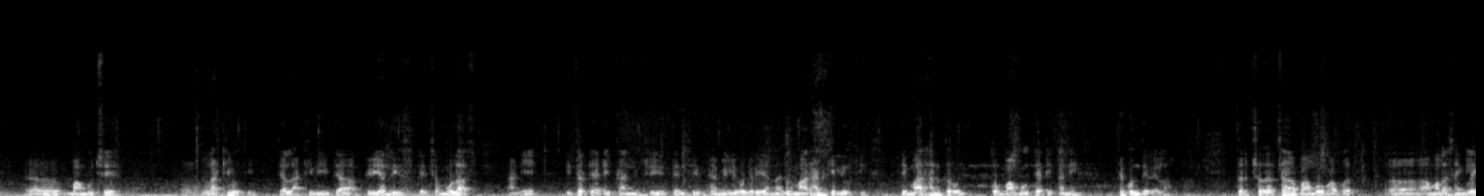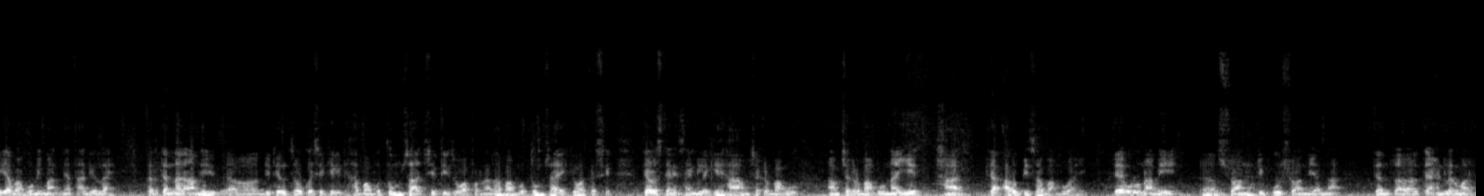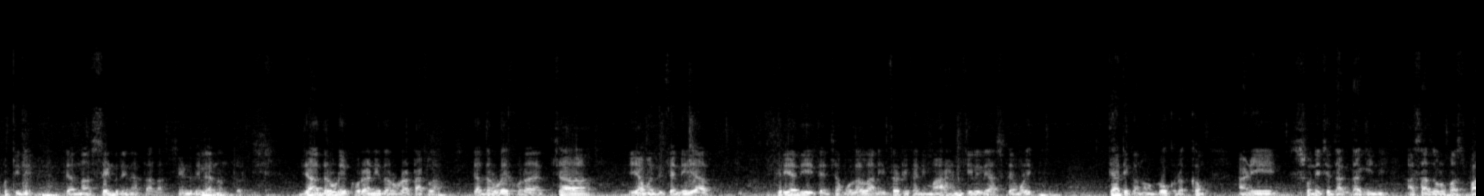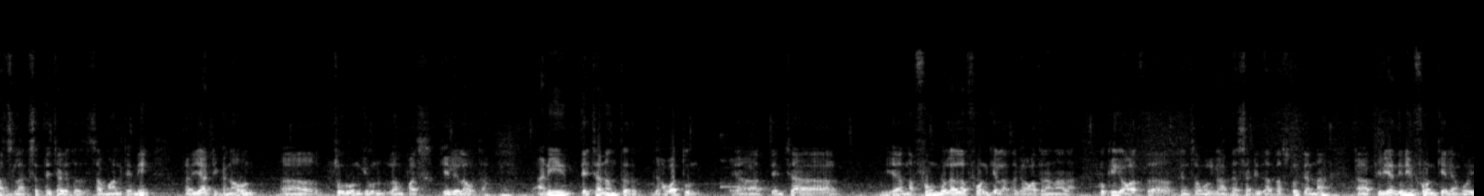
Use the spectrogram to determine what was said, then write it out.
बांबूचे लाठी होती त्या लाठीनी त्या फिर्यादीस त्याच्या मुलास आणि इतर त्या ठिकाणची त्यांची फॅमिली वगैरे यांना जी मारहाण केली होती ती मारहाण करून तो बांबू त्या ठिकाणी फेकून दिलेला होता. तर सदरच्या बांबूबाबत आम्हाला सांगितलं या बांबूने मारण्यात आलेला आहे. तर त्यांना आम्ही डिटेल चौकशी केली की हा बांबू तुमचा शेतीचा वापरणारा बांबू तुमचा आहे किंवा कसे? त्यावेळेस त्यांनी सांगितलं की हा आमच्याकडे बांबू आमच्याकडे बांबू नाहीये. हा त्या आरोपीचा बांबू आहे. त्यावरून आम्ही श्वान टिपू श्वान यांना त्यांचा त्या हँडलर मार्फतीने त्यांना सेंड देण्यात आला. सेंड दिल्यानंतर ज्या दरोडेखोरांनी दरोडा टाकला त्या दरोडेखोराच्या यामध्ये त्यांनी या फिर्यादी त्यांच्या मुलाला आणि इतर ठिकाणी मारहाण केलेली असल्यामुळे त्या ठिकाणाहून रोख रक्कम आणि सोन्याचे दागदागिने असा जवळपास पाच लाख सत्तेचाळीस हजारचा माल त्यांनी या ठिकाणावरून चोरून घेऊन लंपास केलेला होता. आणि त्याच्यानंतर गावातून त्यांच्या यांना फोन मुलाला फोन केला तर गावात राहणारा. टोकी गावात त्यांचा मुलगा अभ्यासासाठी जात असतो त्यांना फिर्यादीने फोन केल्यामुळे.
